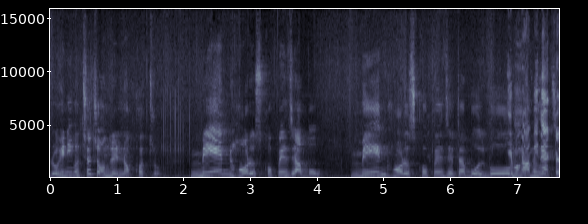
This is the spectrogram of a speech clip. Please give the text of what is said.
রোহিণী হচ্ছে চন্দ্রের নক্ষত্র। মেন হরোস্কোপে যাব। মেন হরোস্কোপে যেটা বলব এবং আমি না একটা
